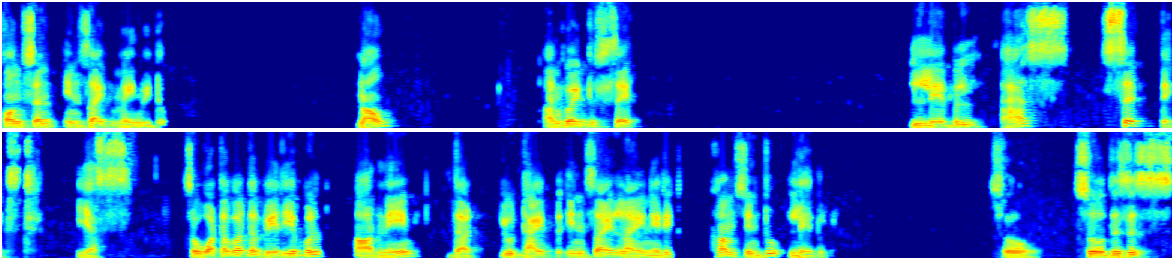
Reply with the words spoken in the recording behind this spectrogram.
function inside main window. Now I'm going to set label as set text. Yes. So whatever the variable or name that you type inside line edit comes into label. So so this is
